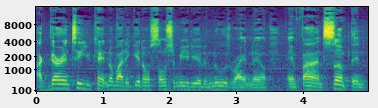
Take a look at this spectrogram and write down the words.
I guarantee you can't nobody get on social media, the news right now, and find something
